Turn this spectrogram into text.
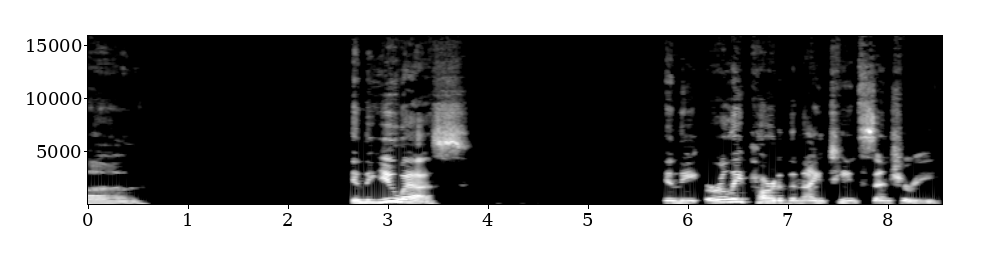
Uh, in the U.S., in the early part of the 19th century,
